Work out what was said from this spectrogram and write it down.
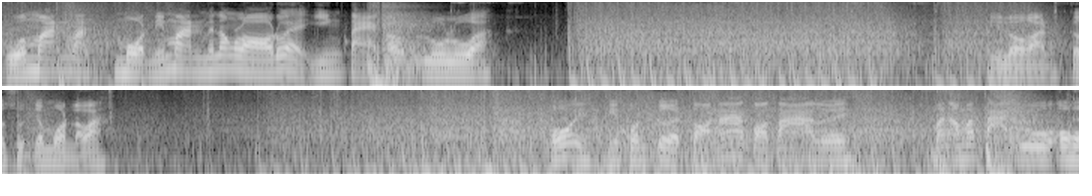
หัวมันว่ะ โหมดนี้มันไม่ต้องรอด้วย ยิงแตกแล้วรัวๆ พี่โหลดก่อนกระสุนจะหมดแล้วว่ะโอ้ย มีคนเกิดต่อหน้าต่อตาเลย มันเอามาตะอยู่ โอ้โห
